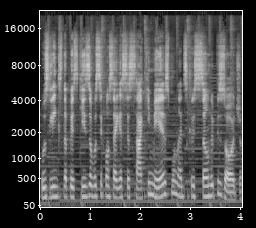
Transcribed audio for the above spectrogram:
Os links da pesquisa você consegue acessar aqui mesmo na descrição do episódio.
